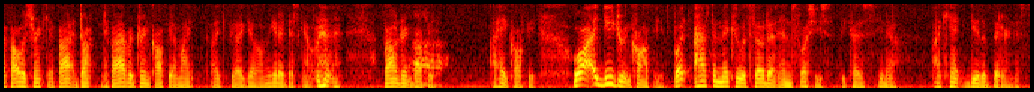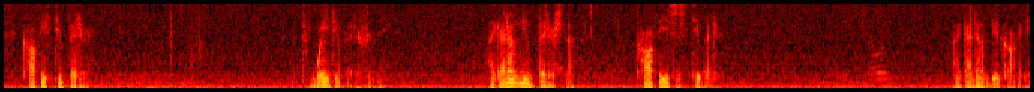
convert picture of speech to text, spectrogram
if I was drinking, if I don't, if I ever drink coffee, I might like be like, yo, let me get a discount. if I don't drink coffee, I hate coffee. Well, I do drink coffee, but I have to mix it with soda and slushies because you know I can't do the bitterness. Coffee's too bitter. It's way too bitter for me. Like I don't do bitter stuff. Coffee is just too bitter. Like I don't do coffee.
